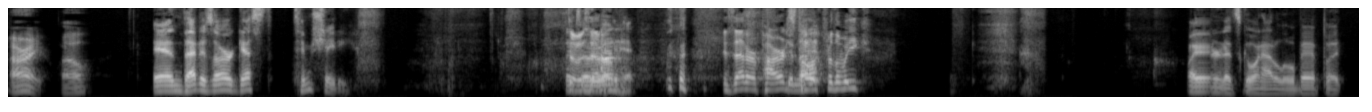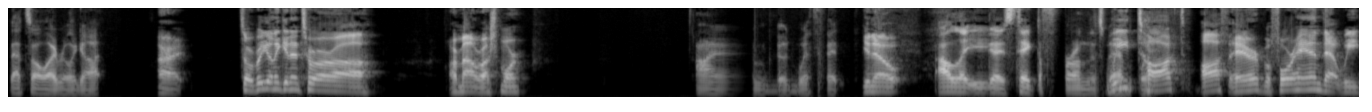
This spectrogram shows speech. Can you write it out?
All right. Well, And that is our guest, Tim Shady. so is that our, Hit. is that our Pirates talk for the week? My internet's going out a little bit, but that's all I really got. All right. So are we going to get into our uh our Mount Rushmore? I'm good with it. You know, I'll let you guys take the floor on this. bad we boy. talked off air beforehand that we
